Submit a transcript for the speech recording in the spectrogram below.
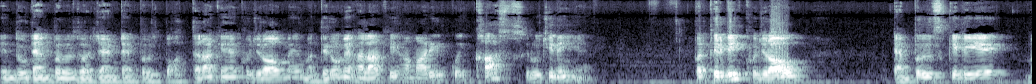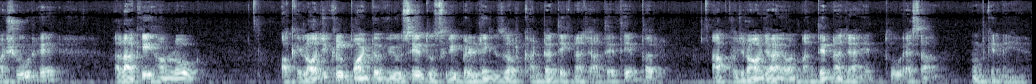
हिंदू टेम्पल्स और जैन टेम्पल्स बहुत तरह के हैं खुजराव में, मंदिरों में हालाँकि हमारी कोई खास रुचि नहीं है। पर फिर भी खुजराव टेम्पल्स के लिए मशहूर है। हालाँकि हम लोग आर्कियोलॉजिकल पॉइंट ऑफ़ व्यू से दूसरी बिल्डिंग्स और खंडर देखना चाहते थे, पर आप खुजराव जाए और मंदिर ना जाए तो ऐसा मुमकिन नहीं है।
